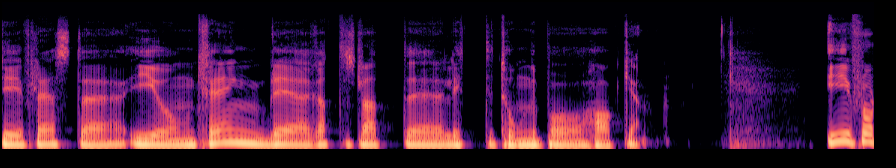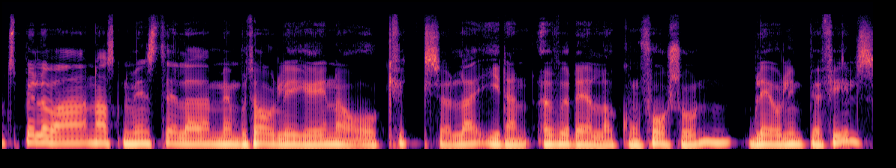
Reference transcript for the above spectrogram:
de fleste i og omkring ble rett og slett eh, litt tunge på haken. I flott spillevær, nesten vindstille med mottagelige griner og kvikksølve i den øvre delen av komfortsonen, ble Olympia Fields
